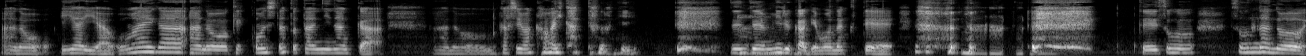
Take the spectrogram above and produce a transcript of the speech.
あの、いやいや、お前が、あの、結婚した途端になんか、あの、昔は可愛かったのに、全然見る影もなくて、で、そう、そんなの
